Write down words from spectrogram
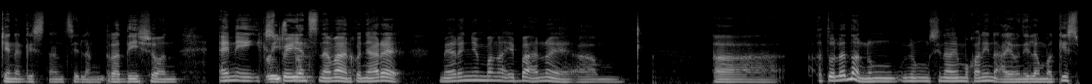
kinagistan silang tradition. Any experience naman, kunyari, meron yung mga iba, ano eh, um, uh, at tulad nun, nung, nung sinabi mo kanina, ayaw nilang mag-kiss.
